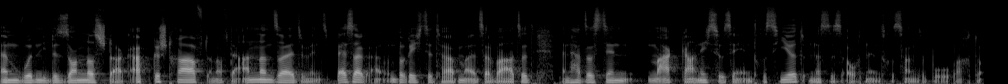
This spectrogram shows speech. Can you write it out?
ähm, wurden die besonders stark abgestraft. Und auf der anderen Seite, wenn sie besser berichtet haben als erwartet, dann hat das den Markt gar nicht so sehr interessiert. Und das ist auch eine interessante Beobachtung.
